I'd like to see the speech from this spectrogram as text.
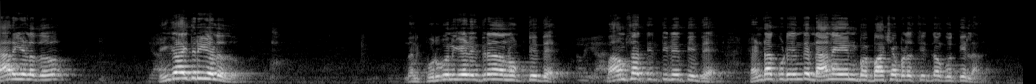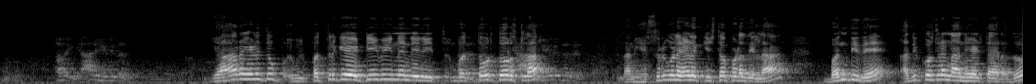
ಯಾರು ಹೇಳೋದು? ಹಿಂಗಾಯ್ತ್ರಿ ಹೇಳೋದು. ನನ್ನ ಕುರುಬನಿಗೆ ಹೇಳಿದ್ರೆ ನಾನು ಒಪ್ತಿದ್ದೆ ಮಾಂಸ ತಿಂತೀನಿ ಅಂತಿದ್ದೆ. ಹೆಂಡ ಕುಡಿಯಿಂದ ನಾನೇ ಏನು ಭಾಷೆ ಬಳಸ್ತಿದ್ನೋ ಗೊತ್ತಿಲ್ಲ. ಯಾರು ಹೇಳಿದ್ದು? ಪತ್ರಿಕೆ ಟಿ ವಿನಲ್ಲಿ ತೋರ್ ತೋರಿಸ್ಲಾ? ನಾನು ಹೆಸರುಗಳು ಹೇಳೋಕ್ಕೆ ಇಷ್ಟಪಡೋದಿಲ್ಲ. ಬಂದಿದೆ. ಅದಕ್ಕೋಸ್ಕರ ನಾನು ಹೇಳ್ತಾ ಇರೋದು,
